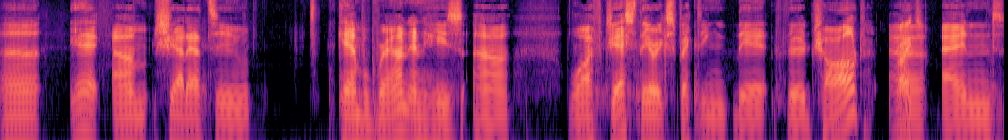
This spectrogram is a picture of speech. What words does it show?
uh, yeah, um, shout out to Campbell Brown and his uh, wife Jess. They're expecting their third child. Right. Uh, and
